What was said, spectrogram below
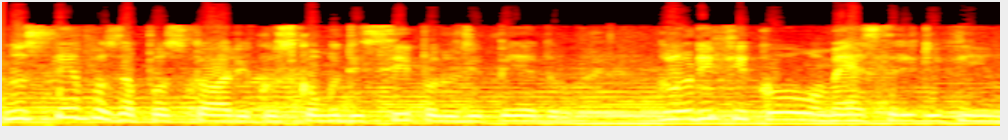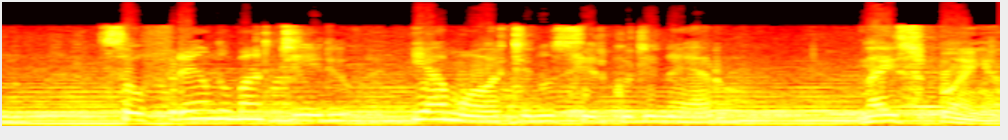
Nos tempos apostólicos, como discípulo de Pedro, glorificou o Mestre Divino, sofrendo o martírio e a morte no circo de Nero. Na Espanha,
